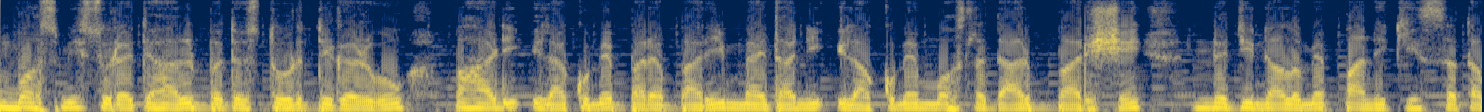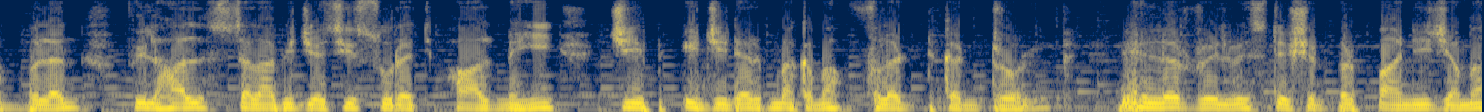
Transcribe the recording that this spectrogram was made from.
मौसमी सूरत हाल बदस्तूर दिगरगों पहाड़ी इलाकों में बर्फबारी, मैदानी इलाकों में मौसलाधार बारिशें, नदी नालों में पानी की सतह बुलंद। फ़िलहाल सलाबी जैसी सूरत हाल नहीं, चीफ इंजीनियर महकमा flood control. Hiller railway station पर पानी जमा,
